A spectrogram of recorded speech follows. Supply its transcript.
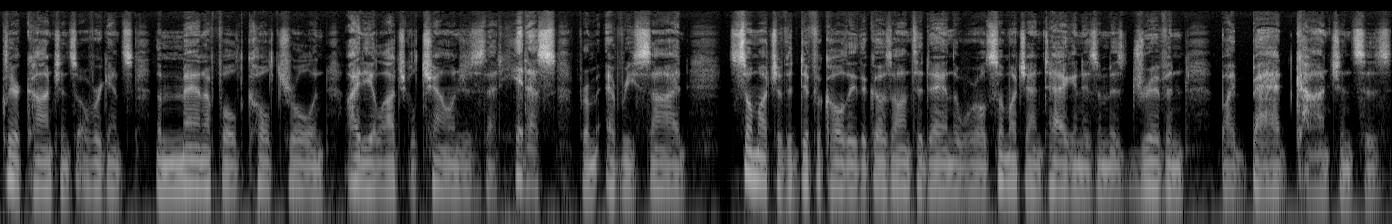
Clear conscience over against the manifold cultural and ideological challenges that hit us from every side. So much of the difficulty that goes on today in the world, so much antagonism is driven by bad consciences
